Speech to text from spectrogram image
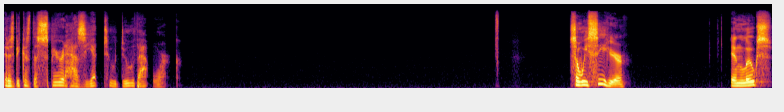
it is because the Spirit has yet to do that work. So we see here in Luke's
